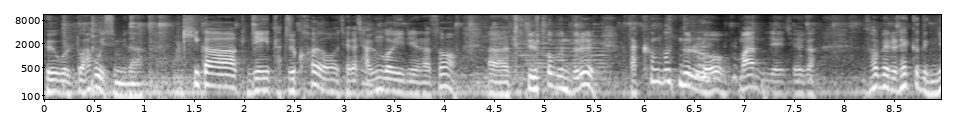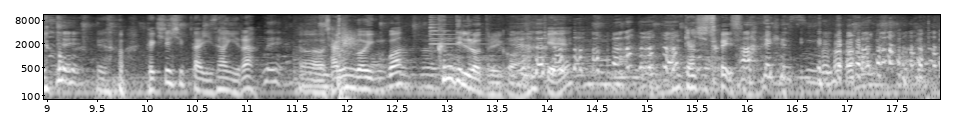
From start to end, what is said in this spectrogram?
교육을 또 하고 있습니다. 키가 굉장히 다들 커요. 제가 작은 거인이라서 어, 딜러분들을 다 큰 분들로만 이제 저희가 섭외를 했거든요. 그래서 170 다 이상이라 네. 어, 작은 거인과 큰 딜러들과 함께 함께 하실 수가 있습니다.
